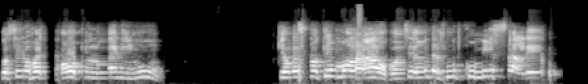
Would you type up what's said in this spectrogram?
Você não vai dar golpe em lugar nenhum. Porque você não tem moral, você anda junto com mensaleiro, anda junto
